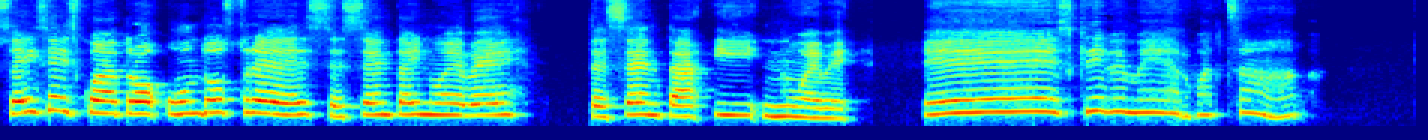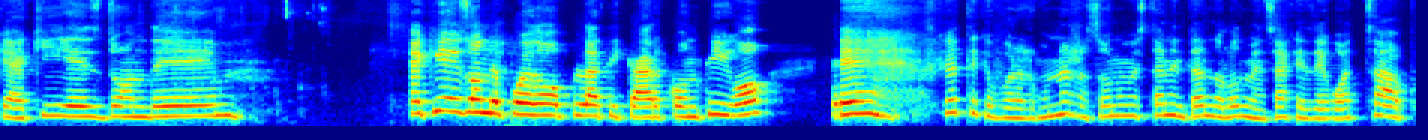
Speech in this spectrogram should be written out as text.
664-123-6969. Eh, escríbeme al WhatsApp, que aquí es donde, aquí es donde puedo platicar contigo. Eh, fíjate que por alguna razón no me están entrando los mensajes de WhatsApp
